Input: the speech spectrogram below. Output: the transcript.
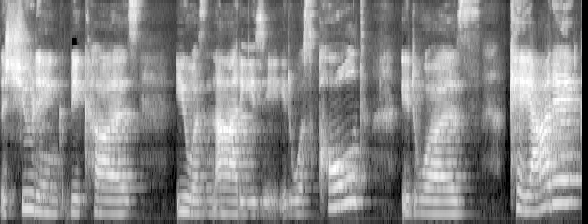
the shooting because it was not easy. It was cold, it was chaotic,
